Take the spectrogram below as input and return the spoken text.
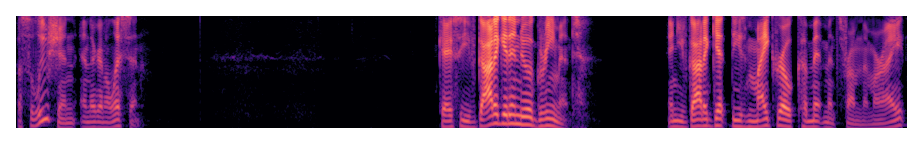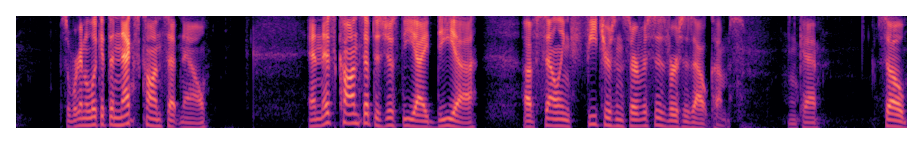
a solution and they're going to listen. Okay, so you've got to get into agreement and you've got to get these micro commitments from them, all right? So we're going to look at the next concept now. And this concept is just the idea of selling features and services versus outcomes. Okay? So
